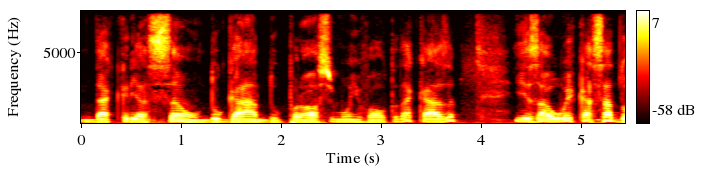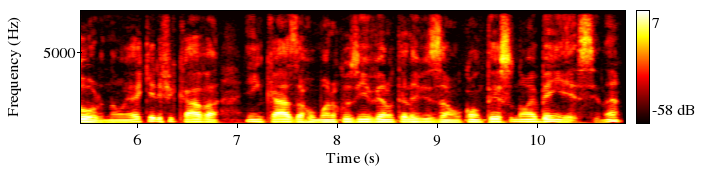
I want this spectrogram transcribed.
da criação do gado próximo em volta da casa. E Esaú é caçador, não é que ele ficava em casa arrumando a cozinha e vendo televisão. O contexto não é bem esse, né?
